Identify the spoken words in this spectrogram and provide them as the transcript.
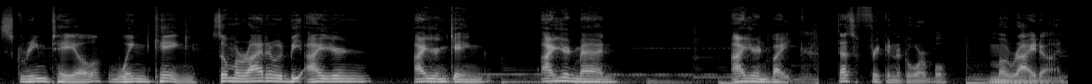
Screamtail, Winged King. So Miraidon would be Iron... Iron King. Iron Man. Iron Bike. That's freaking adorable. Miraidon.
